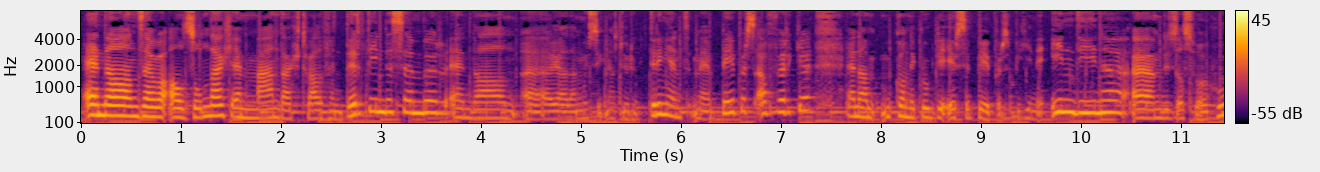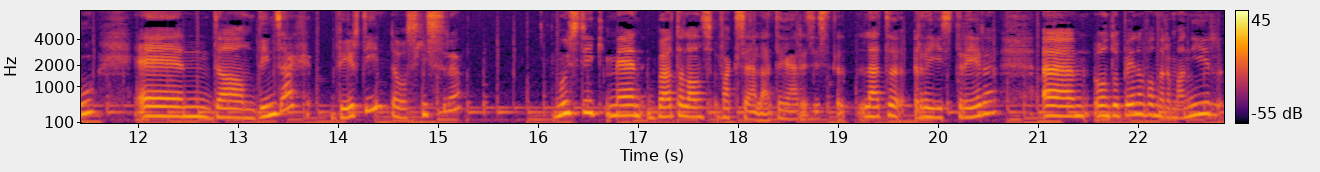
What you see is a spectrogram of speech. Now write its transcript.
En dan zijn we al zondag en maandag 12 en 13 december. En dan, uh, ja, dan moest ik natuurlijk dringend mijn papers afwerken. En dan kon ik ook de eerste papers beginnen indienen. Um, dus dat is wel goed. En dan dinsdag 14, dat was gisteren moest ik mijn buitenlands vaccin laten, laten registreren. Um, want op een of andere manier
